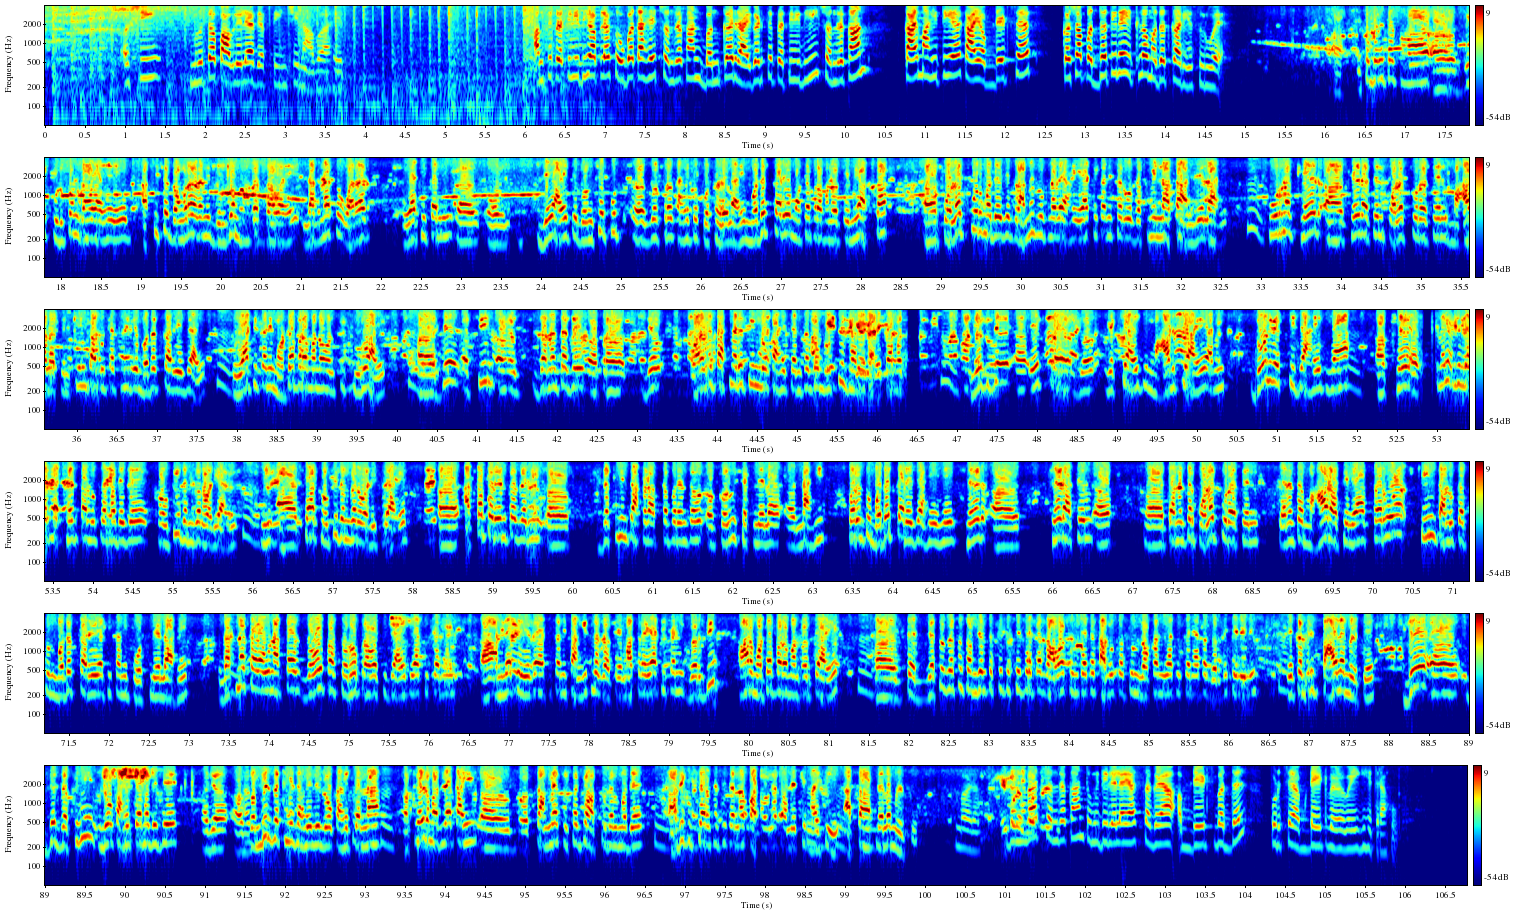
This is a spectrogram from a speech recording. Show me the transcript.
अशी मृत पावलेल्या व्यक्तींची नावं आहेत. आमचे प्रतिनिधी आपल्यासोबत आहेत चंद्रकांत बनकर रायगडचे प्रतिनिधी. चंद्रकांत काय माहिती आहे? काय अपडेट्स आहेत? कशा पद्धतीने इथलं मदत कार्य सुरू आहे? एकंदरीतच हा जे कुडपण गाव आहे हे अतिशय डोंगराळ आणि दुर्गम भागात गाव आहे. लग्नाचं वराड या ठिकाणी जे आहे ते दोनशे फूट जो ट्रक आहे तो कोसळलेला आहे. मदत कार्य मोठ्या प्रमाणावर मी आता पोलादपूरमध्ये जे ग्रामीण रुग्णालय आहे या ठिकाणी सर्व जखमींना आता आणलेलं आहे. पूर्ण खेड खेड असेल पोलादपूर असेल महाड असेल तीन तालुक्यातले जे मदत कार्य जे आहे ते या ठिकाणी मोठ्या प्रमाणावरती सुरू आहे. जे तीन जणांचा जे जे वाढत असणारे तीन लोक आहेत त्यांचा जो मृत्यू झालेला आहे त्यामध्ये एक जे एक व्यक्ती आहे ती महाडची आहे आणि दोन व्यक्ती जे आहेत ह्या खेड रत्नागिरी जिल्ह्यातल्या खेड तालुक्यामध्ये जे खवटी धनगरवाडी आहे त्या खवटी धनगरवाडीतले आहेत. आतापर्यंत जरी जखमींचा आकडा आतापर्यंत कळू शकलेला नाही. परंतु मदत कार्य जे आहे हे खेड खेड असेल त्यानंतर पोलादपूर असेल त्यानंतर महाड असेल या सर्व तीन तालुक्यातून मदत कार्य या ठिकाणी पोहोचलेलं आहे. घटनास्थळाहून आता जवळपास सर्व प्रवासी जे आहेत या ठिकाणी आणल्याचं या ठिकाणी सांगितलं जाते मात्र या ठिकाणी गर्दी फार मोठ्या प्रमाणावरती आहे. जसं जसं समजेल तसे तसे त्याच्या गावातून त्याच्या तालुक्यातून लोकांनी या ठिकाणी आता गर्दी केलेली एकत्रित पाहायला मिळते. जे जे जखमी लोक आहेत त्यामध्ये जे गंभीर जखमी झालेले लोक आहेत त्यांना खेड मधल्या काही चांगल्या सुसज्ज हॉस्पिटलमध्ये अधिक उपचारासाठी त्यांना पाठवण्यात आल्याची माहिती आता आपल्याला मिळते. बरं. धन्यवाद चंद्रकांत तुम्ही दिलेल्या या सगळ्या अपडेट्सबद्दल. पुढचे अपडेट वेळोवेळी घेत राहू.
